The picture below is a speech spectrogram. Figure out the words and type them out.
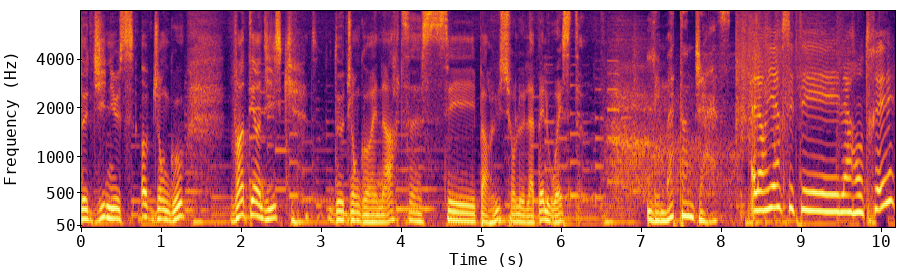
The Genius of Django. 21 disques de Django Reinhardt, c'est paru sur le label West. Les matins de jazz. Alors hier c'était la rentrée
